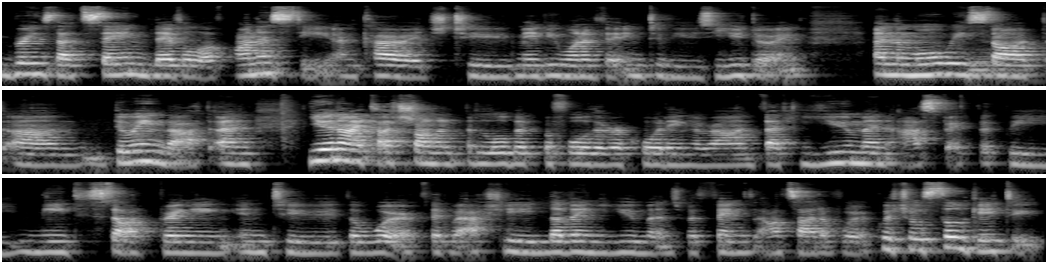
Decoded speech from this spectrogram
brings that same level of honesty and courage to maybe one of the interviews you're doing and the more we start um, doing that, and you and I touched on it a little bit before the recording around that human aspect that we need to start bringing into the work, that we're actually loving humans with things outside of work, which we'll still get to.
